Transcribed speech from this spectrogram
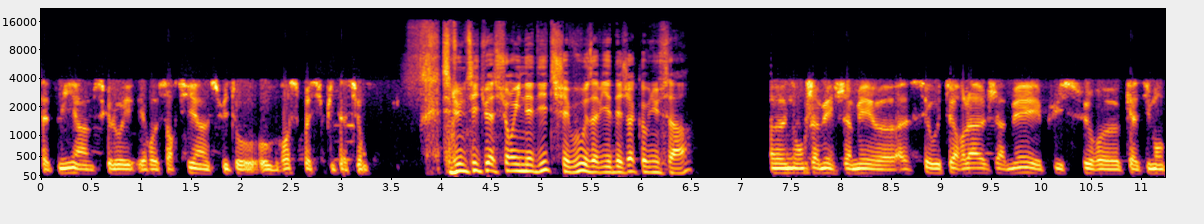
cette nuit, hein, puisque l'eau est ressortie hein, suite aux, aux, grosses précipitations. C'est une situation inédite chez vous. Vous aviez déjà connu ça? Euh, non, jamais, jamais à ces hauteurs-là, jamais. Et puis sur quasiment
